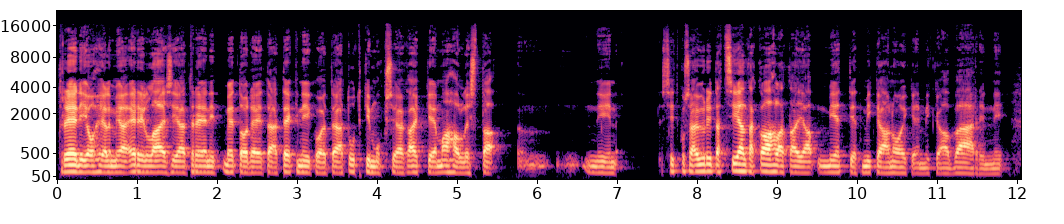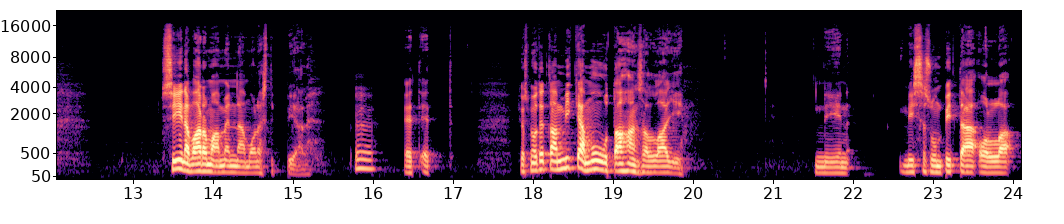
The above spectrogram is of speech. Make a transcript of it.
treeniohjelmia erilaisia, treenimetodeita ja tekniikoita ja tutkimuksia ja kaikkea mahdollista, niin sitten kun sä yrität sieltä kahlata ja miettiä, että mikä on oikein, mikä on väärin, niin siinä varmaan mennään monesti pieleen. Mm. Et, et, jos me otetaan mikä muu tahansa laji, niin missä sun pitää olla,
